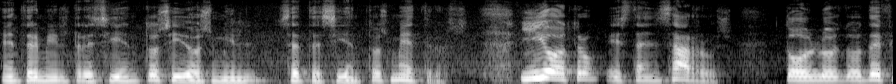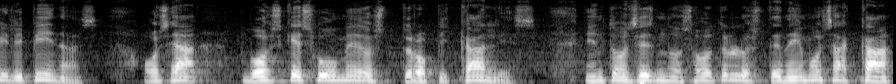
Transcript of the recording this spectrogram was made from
entre 1300 y 2700 metros. Y otro está en Zarros, todos los dos de Filipinas, o sea, bosques húmedos tropicales. Entonces nosotros los tenemos acá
